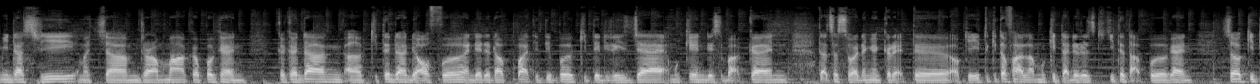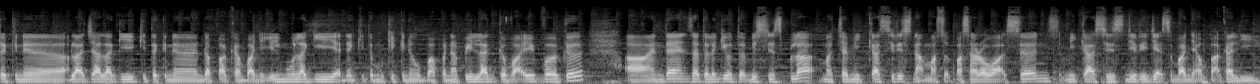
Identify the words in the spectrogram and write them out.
dalam industri macam drama ke apa kan kadang-kadang uh, kita dah ada offer and dia dah dapat tiba-tiba kita di reject. Mungkin disebabkan tak sesuai dengan karakter. Okay itu kita faham lah. Mungkin tak ada rezeki kita tak apa kan? So kita kena belajar lagi. Kita kena dapatkan banyak ilmu lagi. Dan kita mungkin kena ubah penampilan ke whatever ke. Uh, and then satu lagi untuk bisnes pula macam Mika Series nak masuk pasar Watsons. Mika Series di reject sebanyak empat kali.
